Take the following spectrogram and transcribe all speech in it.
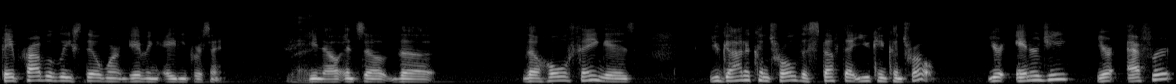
they probably still weren't giving 80% right you know and so the the whole thing is you got to control the stuff that you can control. Your energy your effort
